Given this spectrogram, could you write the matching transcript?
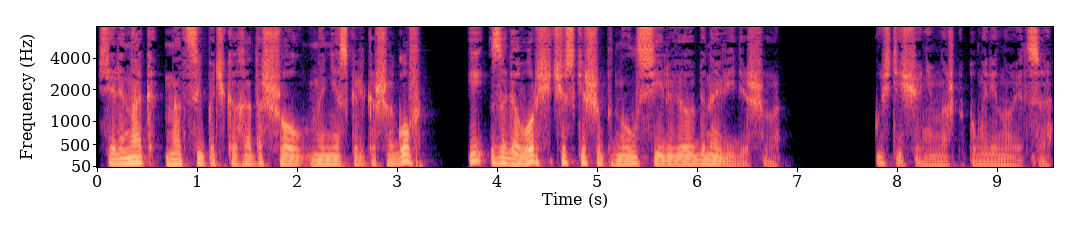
Серенак на цыпочках отошел на несколько шагов и заговорщически шепнул Сильвио Бенавидишу. «Пусть еще немножко помаринуется».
